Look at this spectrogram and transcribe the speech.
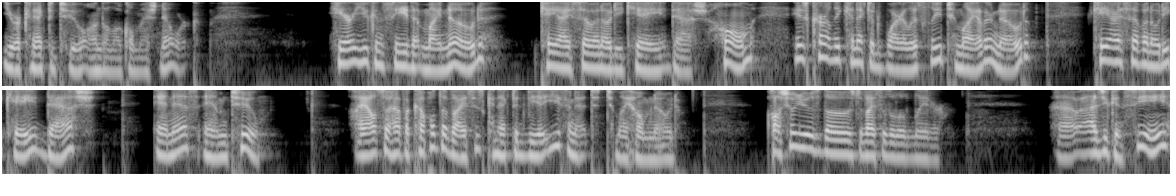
you are connected to on the local mesh network. Here you can see that my node, KI7ODK-home, is currently connected wirelessly to my other node, KI7ODK-NSM2. I also have a couple devices connected via Ethernet to my home node. I'll show you those devices a little later. Uh, as you can see,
